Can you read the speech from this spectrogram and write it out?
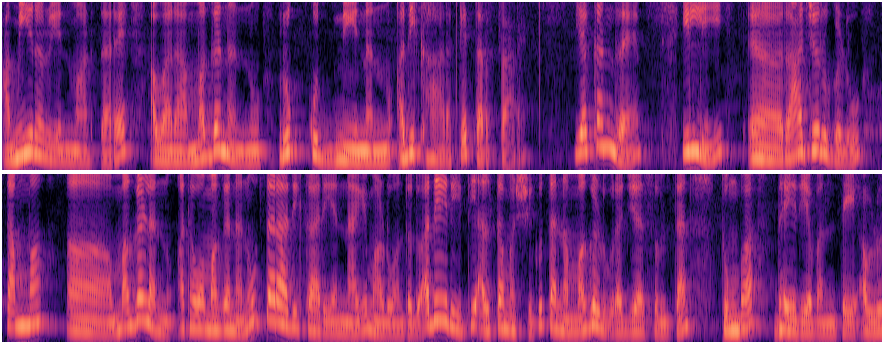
ಅಮೀರರು ಏನು ಮಾಡ್ತಾರೆ ಅವರ ಮಗನನ್ನು ರುಕ್ಕುದ್ನೀನನ್ನು ಅಧಿಕಾರಕ್ಕೆ ತರ್ತಾರೆ. ಯಾಕಂದರೆ ಇಲ್ಲಿ ರಾಜರುಗಳು ತಮ್ಮ ಮಗಳನ್ನು ಅಥವಾ ಮಗನನ್ನು ಉತ್ತರಾಧಿಕಾರಿಯನ್ನಾಗಿ ಮಾಡುವಂಥದ್ದು. ಅದೇ ರೀತಿ ಅಲ್ತಮಷಿಗೂ ತನ್ನ ಮಗಳು ರಜಿಯಾ ಸುಲ್ತಾನ್ ತುಂಬ ಧೈರ್ಯವಂತೆ, ಅವಳು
